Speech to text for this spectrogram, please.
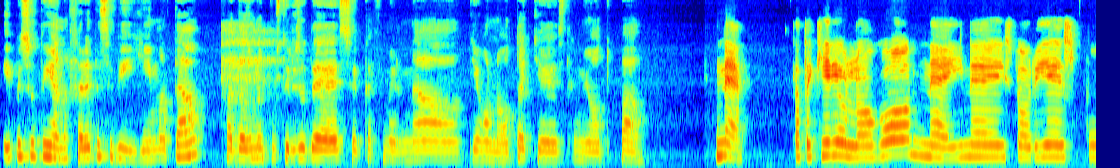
Είπες ότι αναφέρεται σε διηγήματα, φαντάζομαι υποστηρίζονται σε καθημερινά γεγονότα και στιγμιότυπα. Ναι, κατά κύριο λόγο, ναι, είναι ιστορίες που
